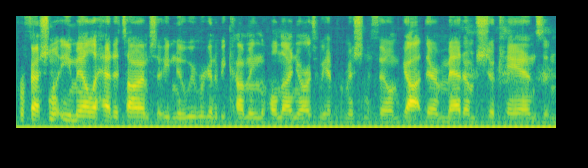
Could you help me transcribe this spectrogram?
professional email ahead of time, so he knew we were going to be coming the whole nine yards. We had permission to film. Got there, met him, shook hands, and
